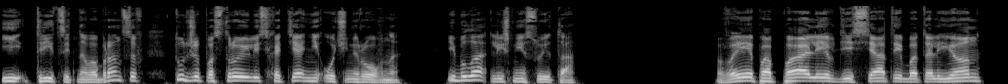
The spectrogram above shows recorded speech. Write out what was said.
И тридцать новобранцев тут же построились, хотя не очень ровно, и была лишняя суета. «Вы попали в десятый батальон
